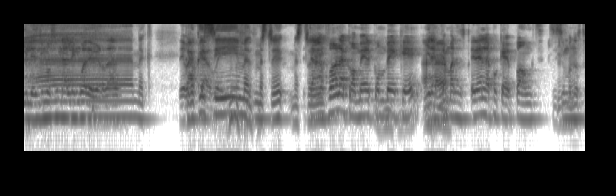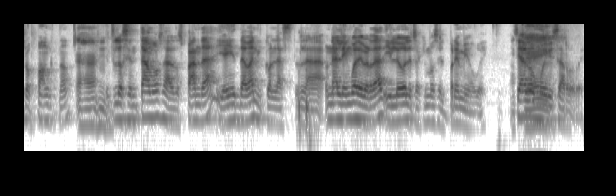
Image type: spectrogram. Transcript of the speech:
y les dimos una lengua de verdad. Ah, me- De Creo que sí, me, me estoy. Me estoy... Estaban- fueron a comer con Beque y cámaras, era en la época de punk, hicimos nuestro punk, ¿no? Ajá. Entonces los sentamos a los panda y ahí andaban con las, la- una lengua de verdad y luego les trajimos el premio, güey. Sí, algo muy bizarro, güey.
